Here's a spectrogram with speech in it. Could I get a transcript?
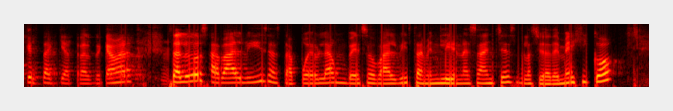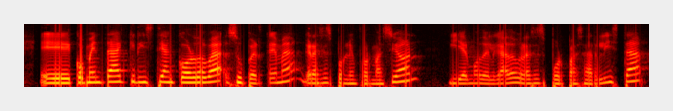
que está aquí atrás de cámara. Saludos a Balvis, hasta Puebla. Un beso, Balvis. También Liliana Sánchez, de la Ciudad de México. Eh, comenta Cristian Córdoba, super tema. Gracias por la información. Guillermo Delgado, gracias por pasar lista.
